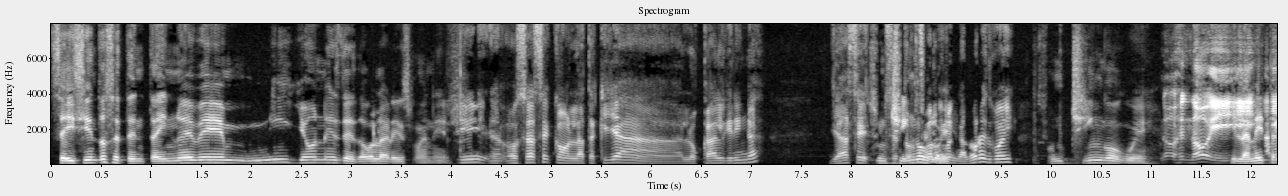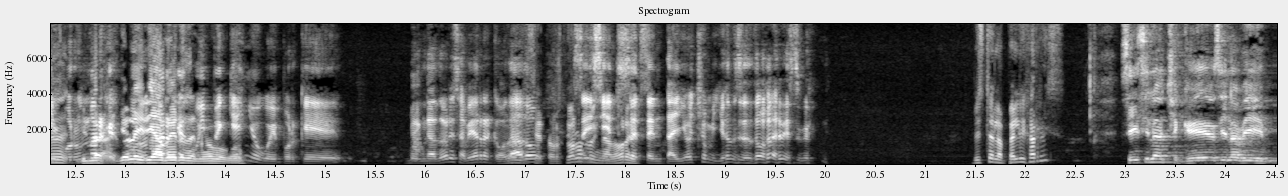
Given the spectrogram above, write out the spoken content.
679 millones de dólares, Manel. Sí, eh, o sea, hace con la taquilla local gringa, ya se, Es un se chingo, torció a los güey. Vengadores, güey. Es un chingo, güey. No, no, y, Y la neta, por yo la- yo iría a ver de nuevo, güey. pequeño, güey, porque Vengadores había recaudado Se los Vengadores. 678 millones de dólares, güey. ¿Viste la peli, Harris? Sí, sí la chequé, sí la vi. Eh,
